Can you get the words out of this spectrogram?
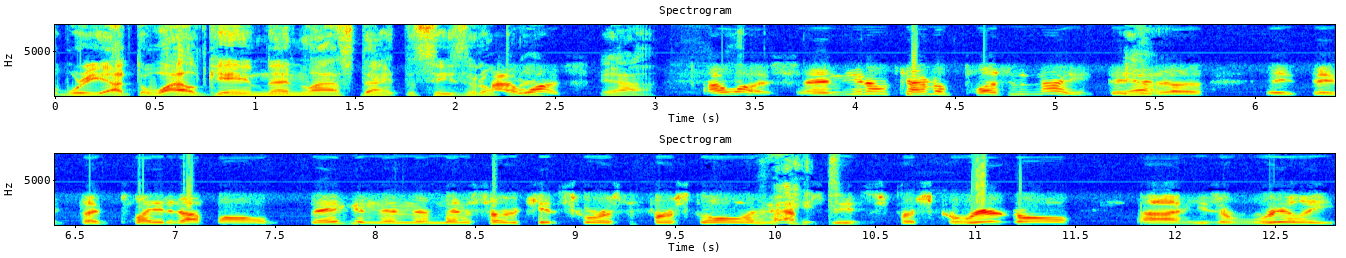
were you at the Wild game then last night, the season opener? I was. Yeah. I was, and you know, kind of a pleasant night. They Yeah. did a they, they they played it up all big, and then the Minnesota kid scores the first goal, and Right. to be his first career goal. Uh, he's a really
